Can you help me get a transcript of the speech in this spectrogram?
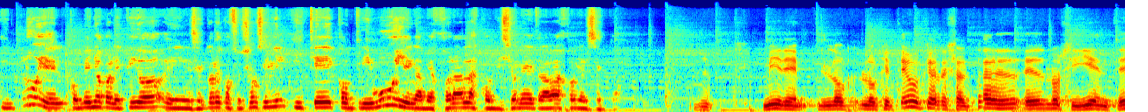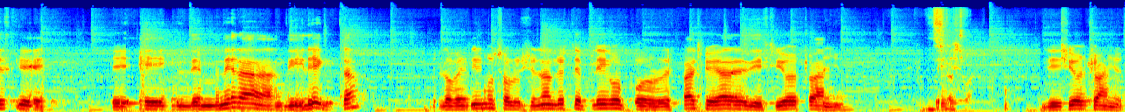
incluye el convenio colectivo en el sector de construcción civil y que contribuyen a mejorar las condiciones de trabajo en el sector. Mire, lo, que tengo que resaltar es, lo siguiente, es que eh, eh, de manera directa lo venimos solucionando este pliego por espacio ya de 18 años. 18 años.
